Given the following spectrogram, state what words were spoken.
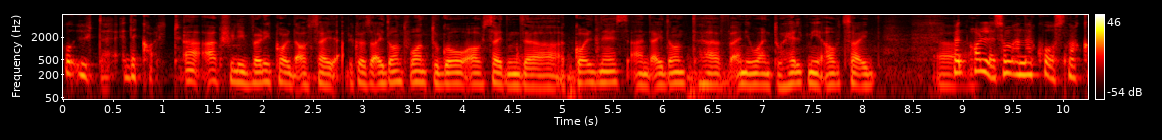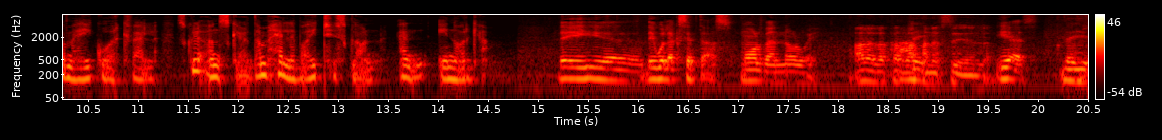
og ute er det kaldt. Uh, actually, very cold outside because I don't want to go outside in the coldness, and I don't have anyone to help me outside. Uh, Men alle som NRK snakka med i går kveld, skulle ønske de heller var i Tyskland enn i Norge. They, uh, they will accept us more than Norway. Yes. They,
